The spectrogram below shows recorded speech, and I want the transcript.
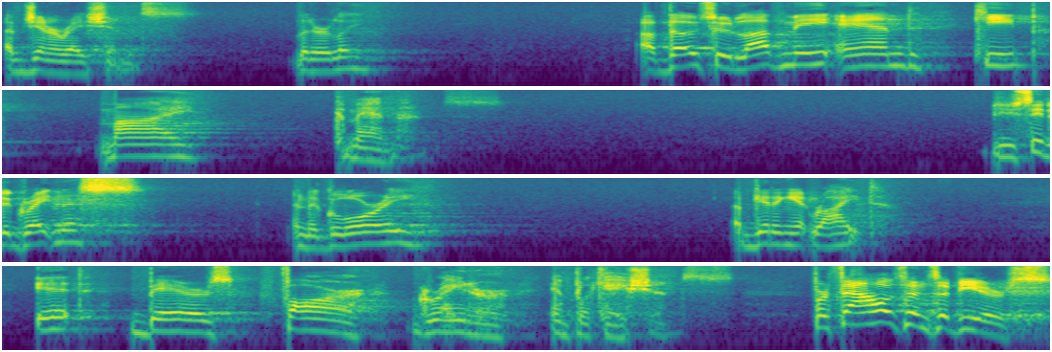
of generations, literally of those who love me and keep my commandments. Do you see the greatness and the glory of getting it right? It bears far greater implications for thousands of years,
